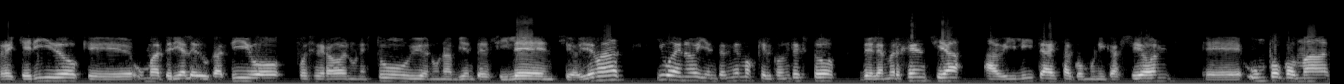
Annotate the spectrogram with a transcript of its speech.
requerido que un material educativo fuese grabado en un estudio, en un ambiente de silencio y demás. Y bueno, y entendemos que el contexto de la emergencia habilita esta comunicación eh, un poco más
